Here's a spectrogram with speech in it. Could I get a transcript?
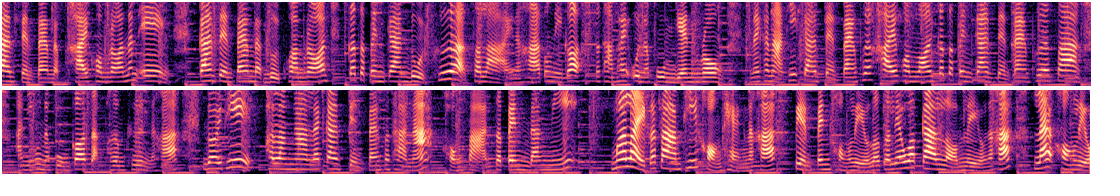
การเปลี่ยนแปลงแบบคายความร้อนนั่นเอง การเปลี่ยนแปลงแบบดูดความร้อน ก็จะเป็นการดูดเพื่อสลายนะคะ ตรงนี้ก็จะทำให้อุณหภูมิเย็นลง ในขณะที่การเปลี่ยนแปลงเพื่อคายความร้อนก็จะเป็นการเปลี่ยนแปลงเพื่อสร้าง อันนี้อุณหภูมิก็จะเพิ่มขึ้นนะคะ โดยที่พลังงานและการเปลี่ยนแปลงสถานะของสารจะเป็นดังนี้ เมื่อไหร่ก็ตามที่ของแข็งนะคะ เปลี่ยนเป็นของเหลว เราจะเรียกว่าการหลอมเหลวนะคะ และของเหลว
